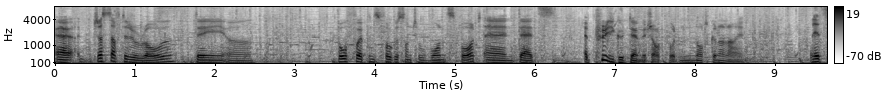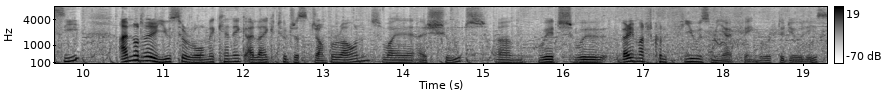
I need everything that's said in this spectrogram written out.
uh, just after the roll, they uh, both weapons focus onto one spot, and that's a pretty good damage output, not gonna lie. Let's see. I'm not very used to roll mechanic. I like to just jump around while I shoot, um, which will very much confuse me, I think, with the dualies.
